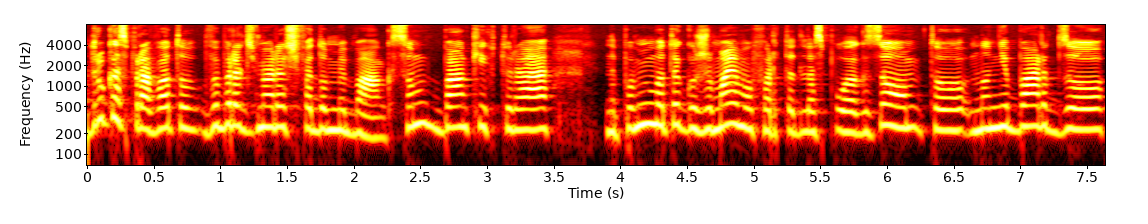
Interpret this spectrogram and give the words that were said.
Druga sprawa to wybrać w miarę świadomie bank. Są banki, które no, pomimo tego, że mają ofertę dla spółek ZO, to no nie bardzo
